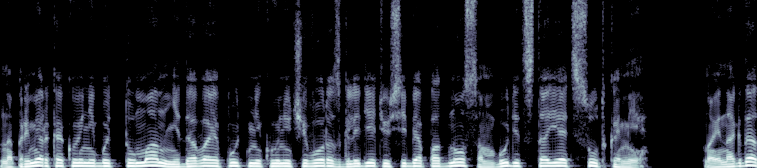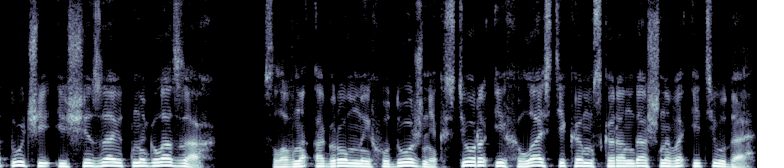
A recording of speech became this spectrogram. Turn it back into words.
Например, какой-нибудь туман, не давая путнику ничего разглядеть у себя под носом, будет стоять сутками. Но иногда тучи исчезают на глазах, словно огромный художник стер их ластиком с карандашного этюда.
